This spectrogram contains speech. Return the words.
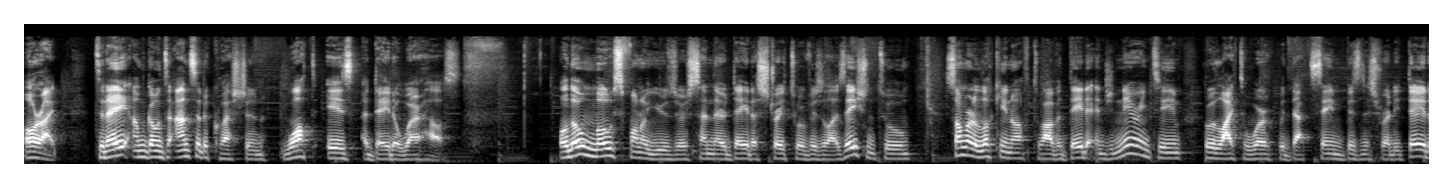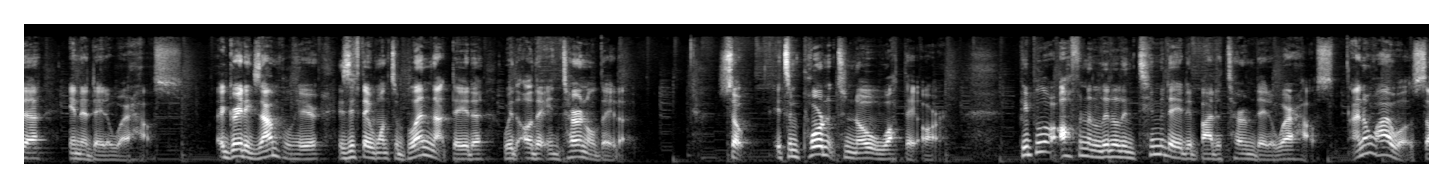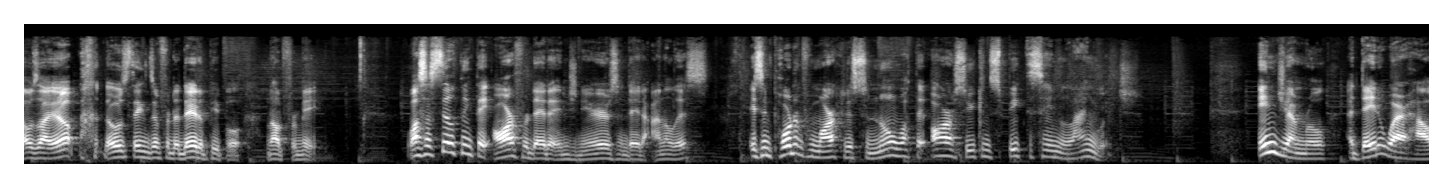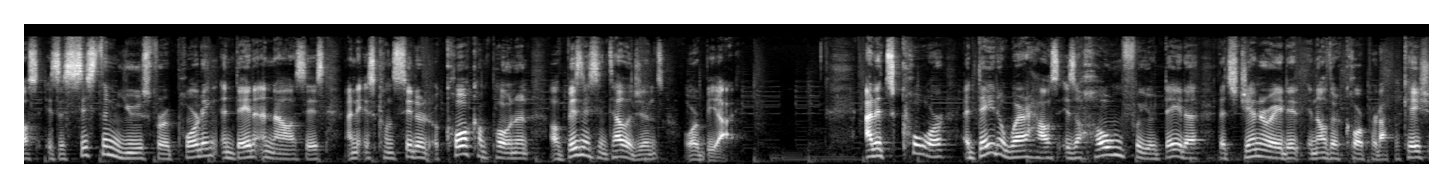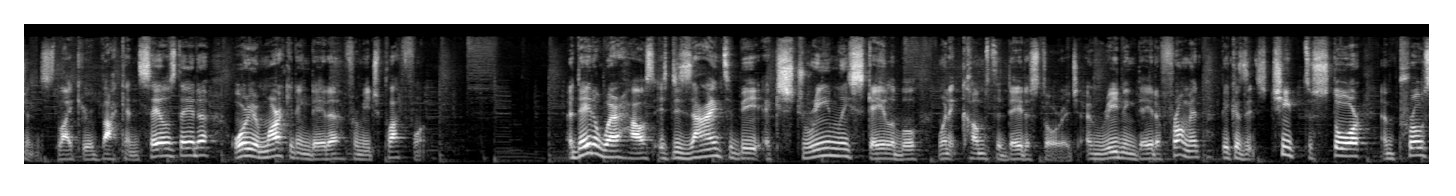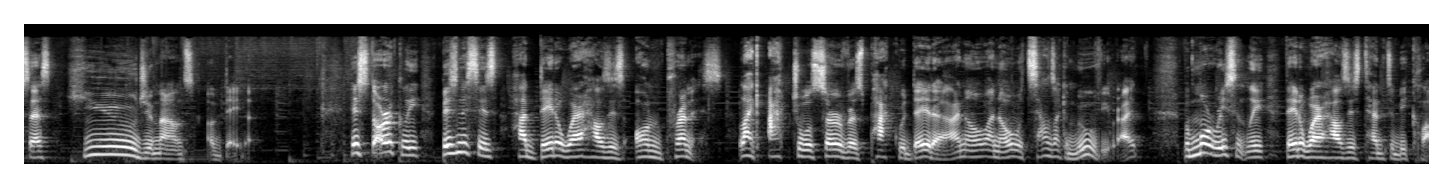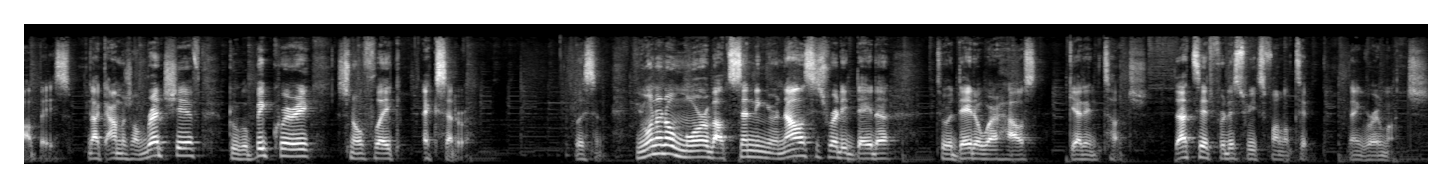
All right, today I'm going to answer the question, what is a data warehouse? Although most funnel users send their data straight to a visualization tool, some are lucky enough to have a data engineering team who would like to work with that same business-ready data in a data warehouse. A great example here is if they want to blend that data with other internal data. So, it's important to know what they are. People are often a little intimidated by the term data warehouse. I know I was. I was like, yep, those things are for the data people, not for me. Whilst I still think they are for data engineers and data analysts, it's important for marketers to know what they are so you can speak the same language. In general, a data warehouse is a system used for reporting and data analysis and it is considered a core component of business intelligence or BI. At its core, a data warehouse is a home for your data that's generated in other corporate applications, like your backend sales data or your marketing data from each platform. A data warehouse is designed to be extremely scalable when it comes to data storage and reading data from it because it's cheap to store and process huge amounts of data. Historically, businesses had data warehouses on premise, like actual servers packed with data. I know, I know, it sounds like a movie, right? But more recently, data warehouses tend to be cloud-based, like Amazon Redshift, Google BigQuery, Snowflake, etc. Listen, if you want to know more about sending your analysis ready data to a data warehouse, get in touch. That's it for this week's funnel tip. Thank you very much.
